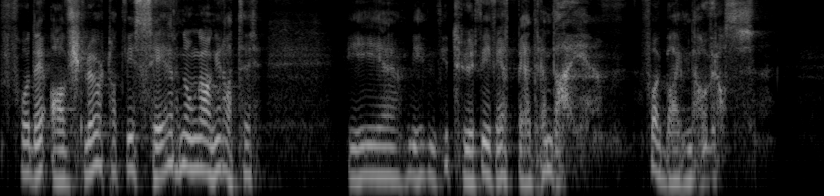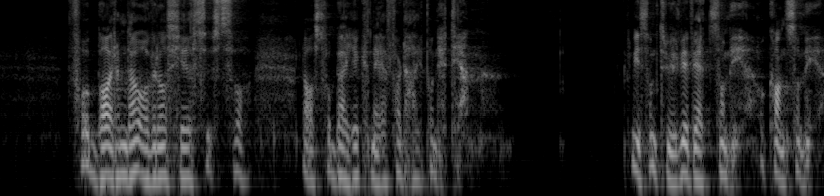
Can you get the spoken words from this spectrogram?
få det avslørt at vi ser noen ganger at vi, vi, vi tror vi vet bedre enn deg. Forbarm deg over oss. Forbarm deg over oss, Jesus, og la oss få bøye kne for deg på nytt igjen. Vi som tror vi vet så mye og kan så mye.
